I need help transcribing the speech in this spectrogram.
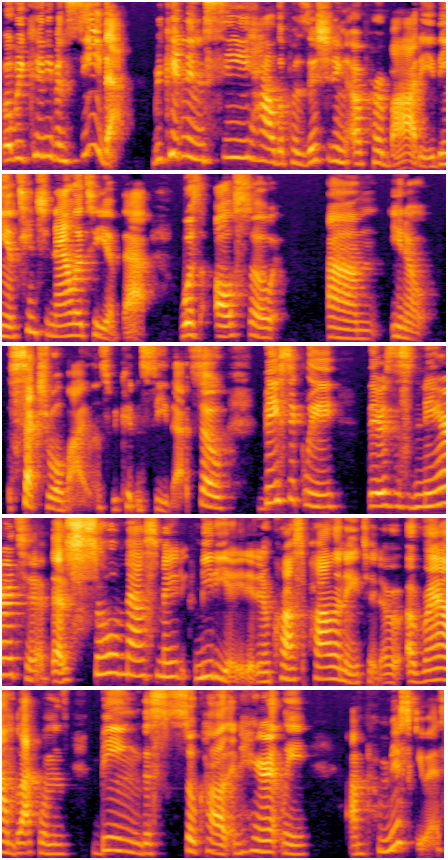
But we couldn't even see that. We couldn't even see how the positioning of her body, the intentionality of that, was also, um, you know, sexual violence. We couldn't see that. So basically, there's this narrative that is so mass mediated and cross pollinated around Black women being this so called inherently um, promiscuous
